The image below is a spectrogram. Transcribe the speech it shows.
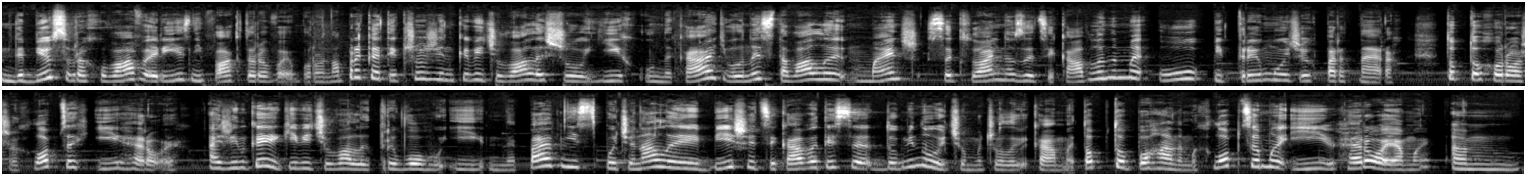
Дебюс врахував різні фактори вибору. Наприклад, якщо жінки відчували, що їх уникають, вони ставали менш сексуально зацікавленими у підтримуючих партнерах, тобто хороших хлопцях і героях. А жінки, які відчували тривогу і непевність, починали більше цікавитися домінуючими чоловіками, тобто поганими хлопцями і героями. Ем,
